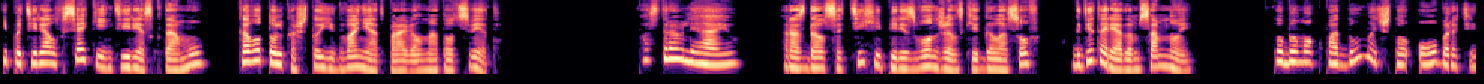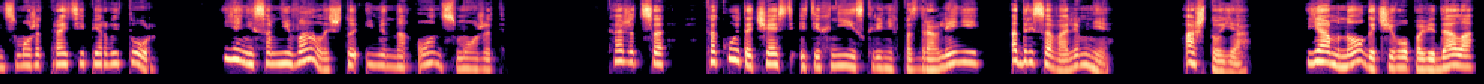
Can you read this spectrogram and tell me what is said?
и потерял всякий интерес к тому, кого только что едва не отправил на тот свет. «Поздравляю», – раздался тихий перезвон женских голосов где-то рядом со мной. «Кто бы мог подумать, что оборотень сможет пройти первый тур? Я не сомневалась, что именно он сможет». Кажется, какую-то часть этих неискренних поздравлений адресовали мне. А что я? Я много чего повидала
